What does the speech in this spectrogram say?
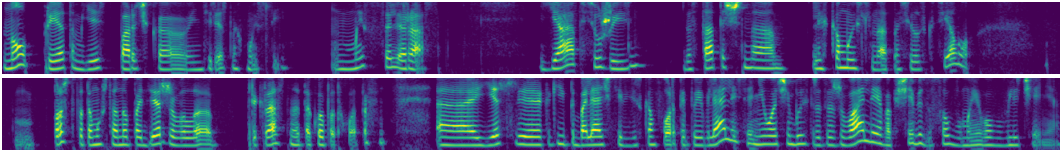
но при этом есть парочка интересных мыслей. Мысль раз — я всю жизнь достаточно легкомысленно относилась к телу, просто потому что оно поддерживало прекрасно такой подход. Э, если какие-то болячки или дискомфорты появлялись, они очень быстро заживали, вообще без особого моего вовлечения.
